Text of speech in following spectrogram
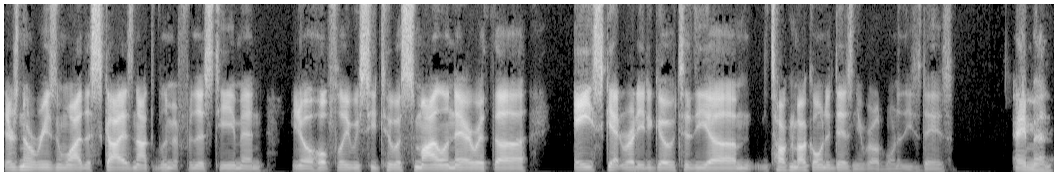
there's no reason why the sky is not the limit for this team. And you know, hopefully we see Tua smiling there with uh, Ace getting ready to go to the um, talking about going to Disney World one of these days. Amen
